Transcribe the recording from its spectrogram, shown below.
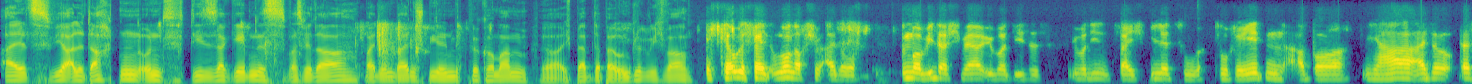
als wir alle dachten? Und dieses Ergebnis, was wir da bei den beiden Spielen mitbekommen haben, ja, ich bleibe dabei unglücklich war. Ich glaube, es fällt immer noch, also immer wieder schwer über dieses über diese zwei Spiele zu, zu reden. Aber ja, also das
